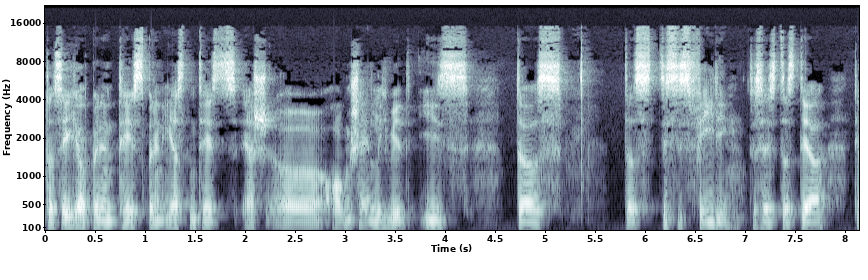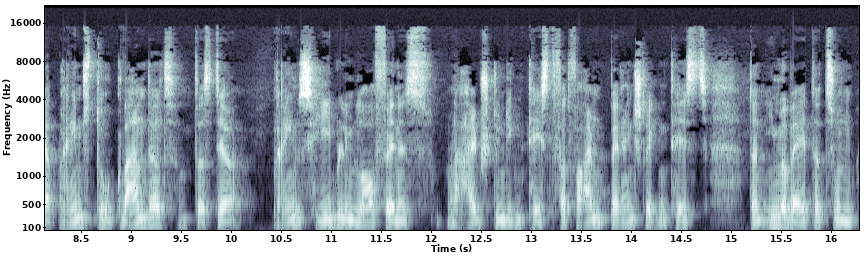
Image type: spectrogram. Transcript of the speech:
da sehe ich auch bei den Tests, bei den ersten Tests äh, augenscheinlich wird, ist, dass das, das ist Fading. Das heißt, dass der, der Bremsdruck wandert, dass der Bremshebel im Laufe eines, einer halbstündigen Testfahrt, vor allem bei Rennstreckentests, dann immer weiter zum,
